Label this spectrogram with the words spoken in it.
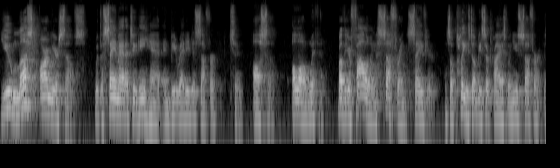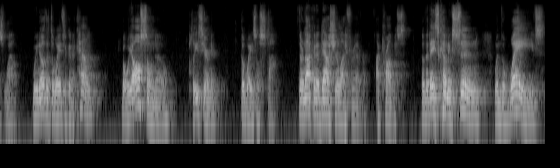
you must arm yourselves with the same attitude he had and be ready to suffer too, also, along with him. Brother, you're following a suffering Savior. And so please don't be surprised when you suffer as well. We know that the waves are going to come, but we also know, please hear me, the waves will stop. They're not going to douse your life forever. I promise. Now, the day's coming soon when the waves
